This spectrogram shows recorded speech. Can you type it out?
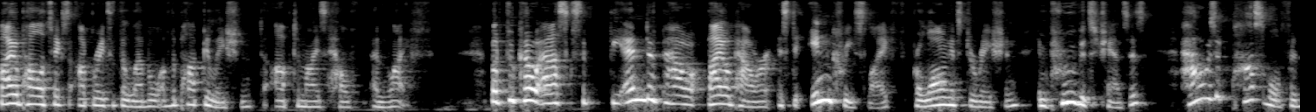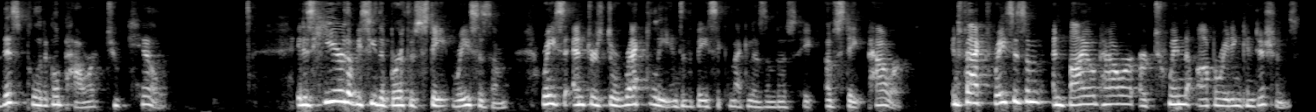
Biopolitics operates at the level of the population to optimize health and life. But Foucault asks if the end of power, biopower is to increase life, prolong its duration, improve its chances, how is it possible for this political power to kill? It is here that we see the birth of state racism. Race enters directly into the basic mechanisms of state, of state power. In fact, racism and biopower are twin operating conditions.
